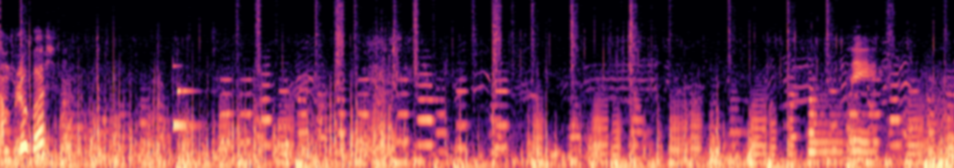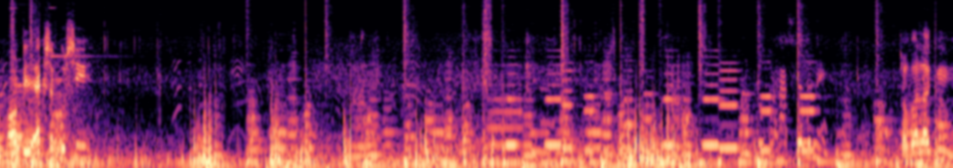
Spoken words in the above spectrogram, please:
Ambruk bos. Nih mau dieksekusi. Coba lagi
